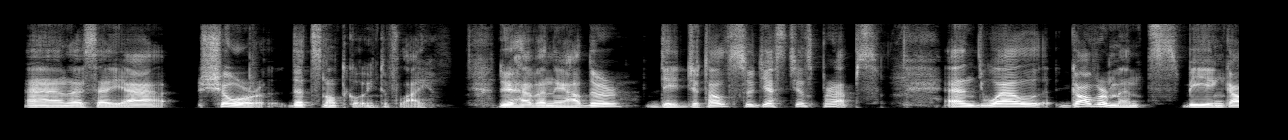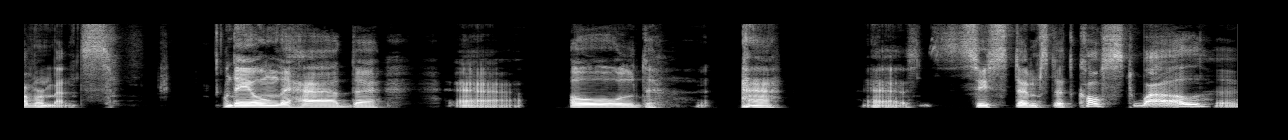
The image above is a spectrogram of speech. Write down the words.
And I say, yeah, sure, that's not going to fly. Do you have any other digital suggestions, perhaps? And well, governments, being governments, they only had uh, uh, old systems that cost well uh,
